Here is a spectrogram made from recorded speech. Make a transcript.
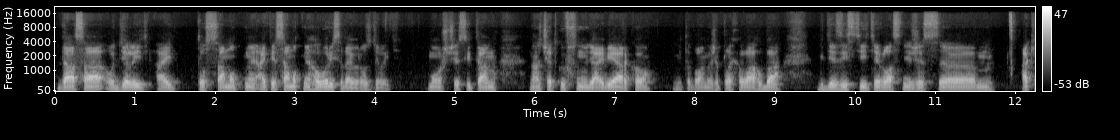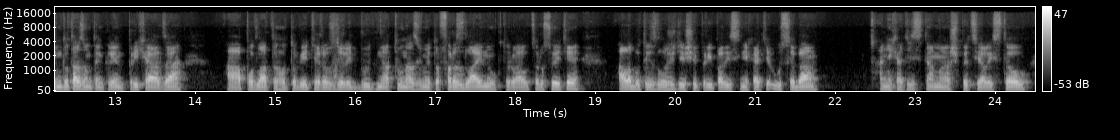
dá sa oddeliť aj to samotné, aj tie samotné hovory sa dajú rozdeliť. Môžete si tam na začiatku vsunúť aj vr my to voláme, že plechová huba, kde zistíte vlastne, že s um, akým dotazom ten klient prichádza a podľa toho to viete rozdeliť buď na tú, nazvime to first line, ktorú outsourcujete, alebo tie zložitejšie prípady si necháte u seba a necháte si tam špecialistov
